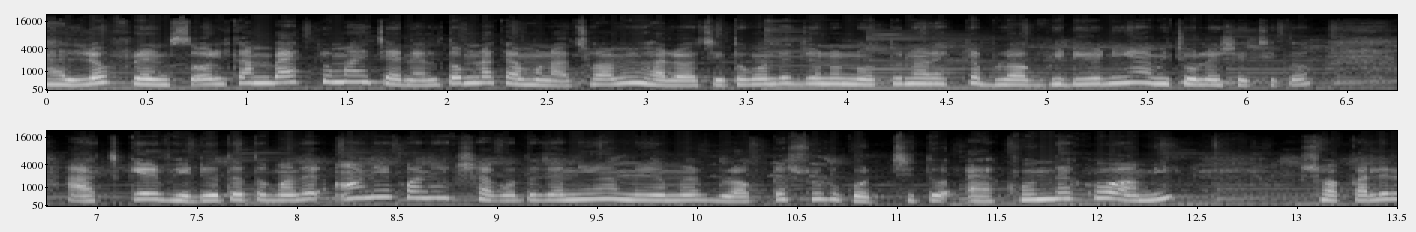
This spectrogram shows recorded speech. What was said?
Hello friends, welcome back to my channel. তোমরা কেমন আছো? আমি ভালো আছি। তোমাদের জন্য নতুন আর একটা ব্লগ ভিডিও নিয়ে আমি চলে এসেছি তো। আজকের ভিডিওতে তোমাদের অনেক অনেক স্বাগত জানিয়ে আমি আমার ব্লগটা শুরু করছি। তো এখন দেখো, আমি সকালের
